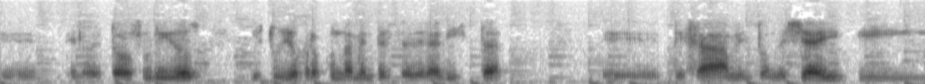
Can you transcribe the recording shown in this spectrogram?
eh, en los Estados Unidos y estudió profundamente el federalista eh, de Hamilton, de Shea y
